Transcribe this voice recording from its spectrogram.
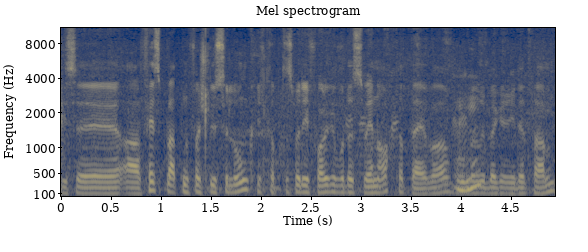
diese äh, Festplattenverschlüsselung. Ich glaube, das war die Folge, wo der Sven auch dabei war, wo Mhm. wir darüber geredet haben,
